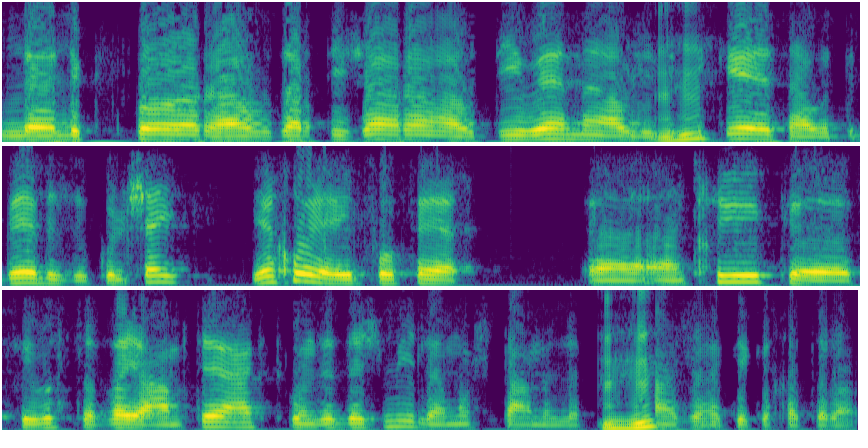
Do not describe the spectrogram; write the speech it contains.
ال export أو وزاره التجاره أو الديوانة أو les étiquettes أو الدبابز وكل شيء. يا خويا il faut faire un truc في وسط الضيعة نتاعك تكون زاد جميلة مش تعمل حاجة هكاك خاطر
